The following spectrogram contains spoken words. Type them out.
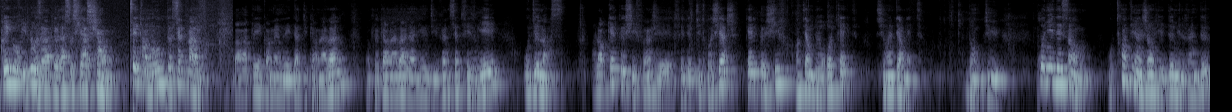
Grégory Loza de l'association C'est en nous de Sainte-Marie. On va rappeler quand même les dates du carnaval. Donc le carnaval a lieu du 27 février au 2 mars. Alors quelques chiffres, hein. j'ai fait des petites recherches, quelques chiffres en termes de requêtes sur Internet. Donc du 1er décembre au 31 janvier 2022,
